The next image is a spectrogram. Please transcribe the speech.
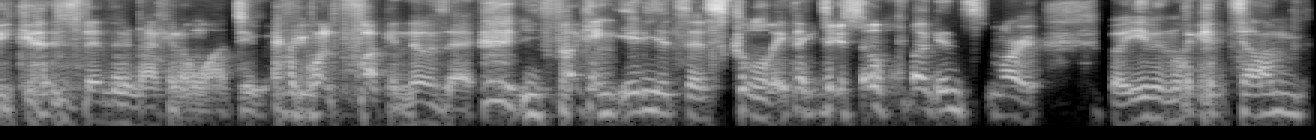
because then they're not gonna want to. Everyone fucking knows that. You fucking idiots at school, they think they're so fucking smart. But even like a dumb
